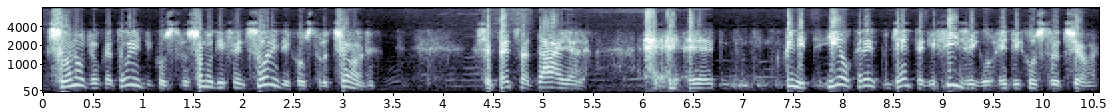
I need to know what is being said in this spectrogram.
sono giocatori di costru- sono difensori di costruzione. Se penso a Dyer, eh, eh, quindi io credo gente di fisico e di costruzione.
